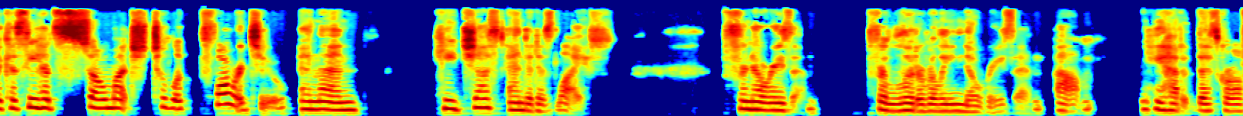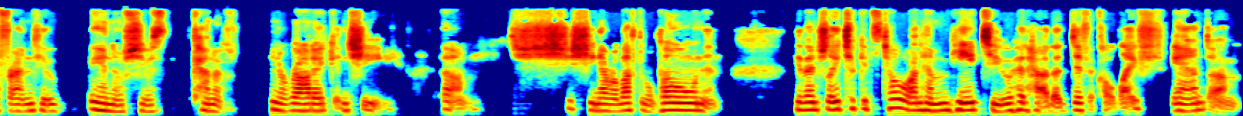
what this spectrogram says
because he had so much to look forward to. And then he just ended his life for no reason, for literally no reason. Um, he had this girlfriend who, you know, she was kind of neurotic and she um, she, she never left him alone and eventually took its toll on him. He too had had a difficult life, and um,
